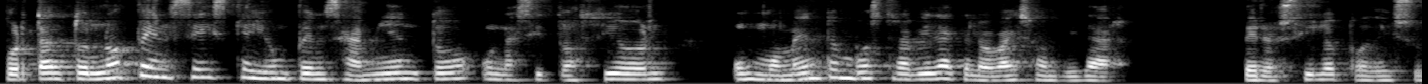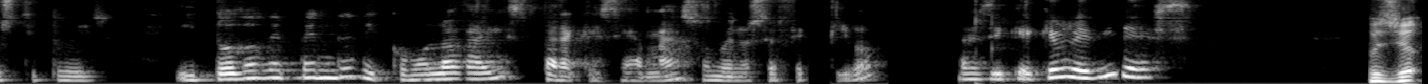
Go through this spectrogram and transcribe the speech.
Por tanto, no penséis que hay un pensamiento, una situación, un momento en vuestra vida que lo vais a olvidar, pero sí lo podéis sustituir. Y todo depende de cómo lo hagáis para que sea más o menos efectivo. Así que, ¿qué me dices? Pues yo,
